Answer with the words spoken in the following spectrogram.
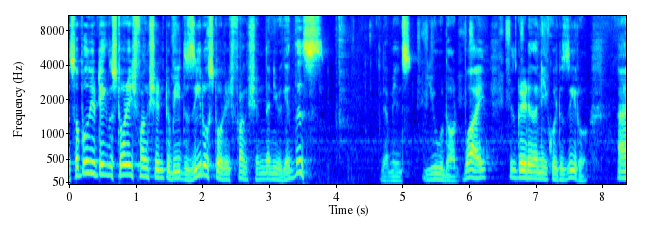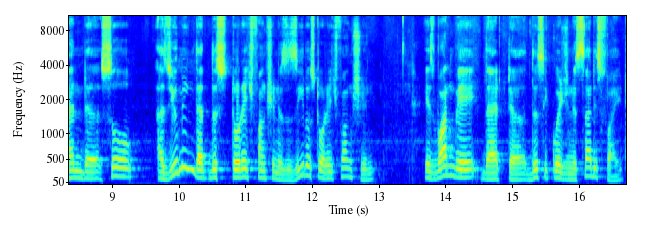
suppose you take the storage function to be the 0 storage function then you get this that means u dot y is greater than equal to 0. And uh, so, assuming that this storage function is a 0 storage function, is one way that uh, this equation is satisfied.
